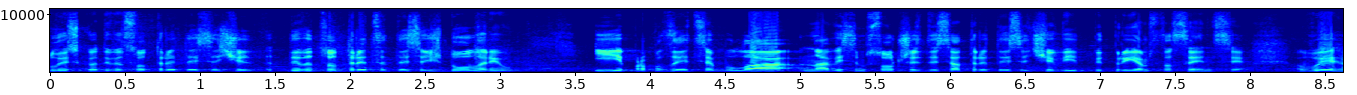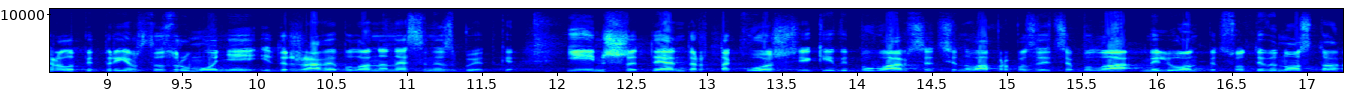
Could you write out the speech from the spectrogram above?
близько 903 тисячі 930 тисяч доларів. І пропозиція була на 863 тисячі від підприємства Сенсі. Виграло підприємство з Румунії, і державі було нанесені збитки. Інший тендер, також який відбувався, цінова пропозиція була 1 мільйон 590,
